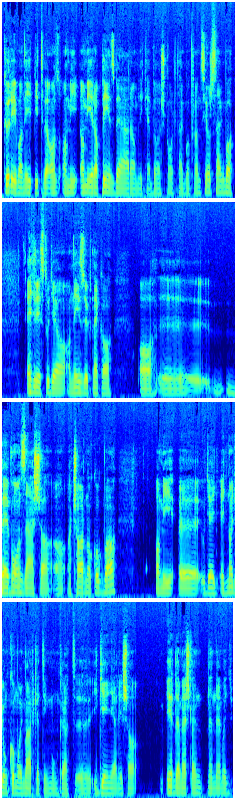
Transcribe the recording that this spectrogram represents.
köré van építve az, ami, amiért a pénz beáramlik ebbe a sportágba Franciaországba. Egyrészt ugye a, a nézőknek a, a bevonzása a, a csarnokokba, ami ö, ugye egy, egy nagyon komoly marketing munkát ö, igényel, és a, érdemes lenne, vagy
